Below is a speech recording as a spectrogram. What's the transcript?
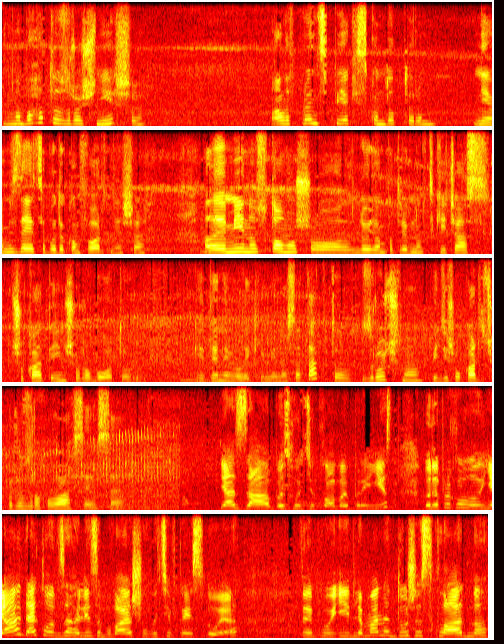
Набагато зручніше. Але в принципі, як і з кондуктором. Ні, мені здається, буде комфортніше. Але мінус в тому, що людям потрібно в такий час шукати іншу роботу. Єдиний великий мінус. А так то зручно, підійшов карточку, розрахувався і все. Я за безготівковий приїзд, бо, наприклад, я деколи взагалі забуваю, що готівка існує. Типу, і для мене дуже складно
